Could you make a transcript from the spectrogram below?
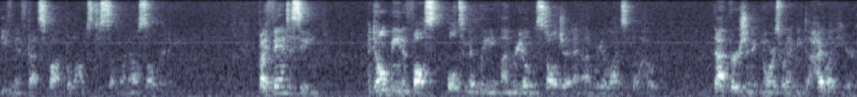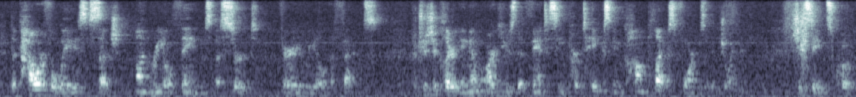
even if that spot belongs to someone else already. By fantasy, I don't mean a false, ultimately unreal nostalgia and unrealizable hope. That version ignores what I mean to highlight here the powerful ways such unreal things assert very real effects. Patricia Clare Ingham argues that fantasy partakes in complex forms of enjoyment. She states, quote,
